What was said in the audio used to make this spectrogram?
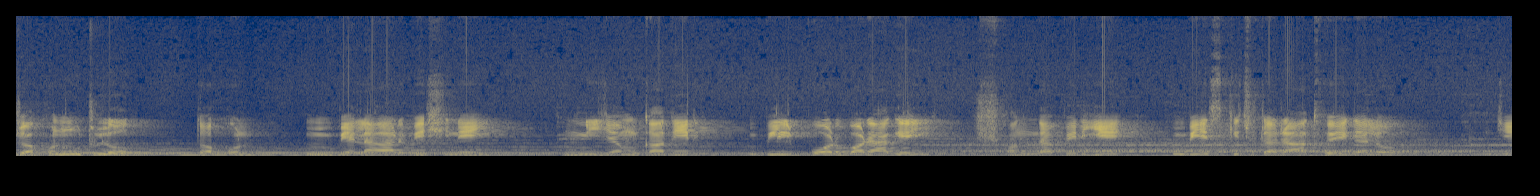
যখন উঠল, তখন বেলা আর বেশি নেই। নিজাম কাদির বিল পড়বার আগেই সন্ধ্যা পেরিয়ে বেশ কিছুটা রাত হয়ে গেল। যে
